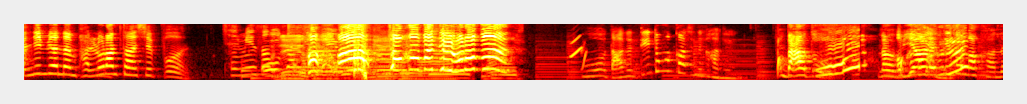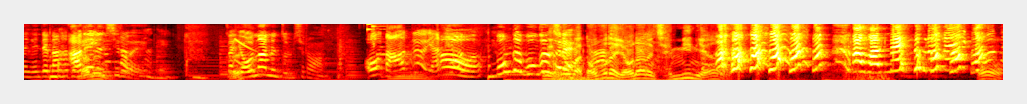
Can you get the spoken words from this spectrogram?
아니면은 발로란트 하실 분. 재밌었어. 네, 잠깐만요 여러분. 어 나는 띠동아까지는 가능. 나도. 나 어, 그래? 미동가 가능한데 난. 아래는 싫어해. 가능. 응. 나 연하는 좀 싫어. 어 나도 야 어 뭔가 뭔가 근데 그래. 세영아 너보다 연하는 잼민이야. 아 맞네.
